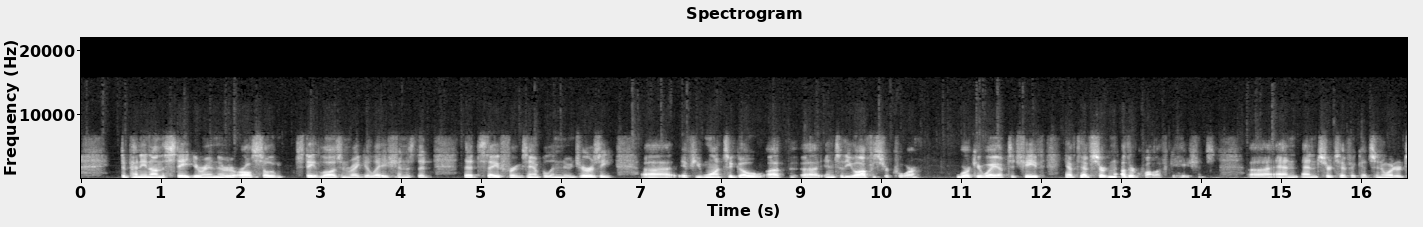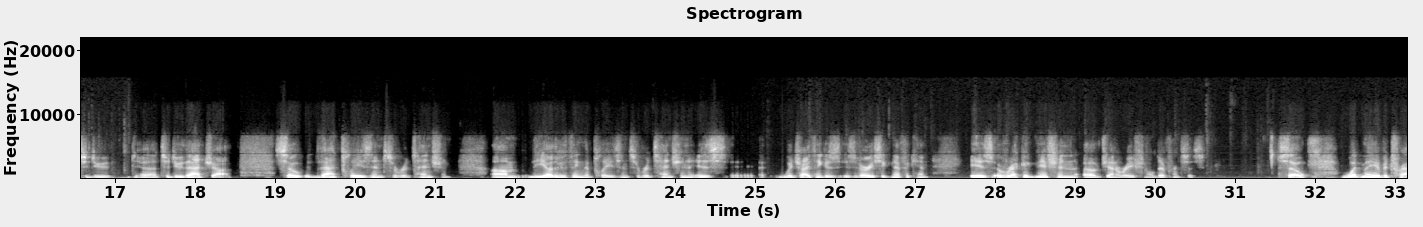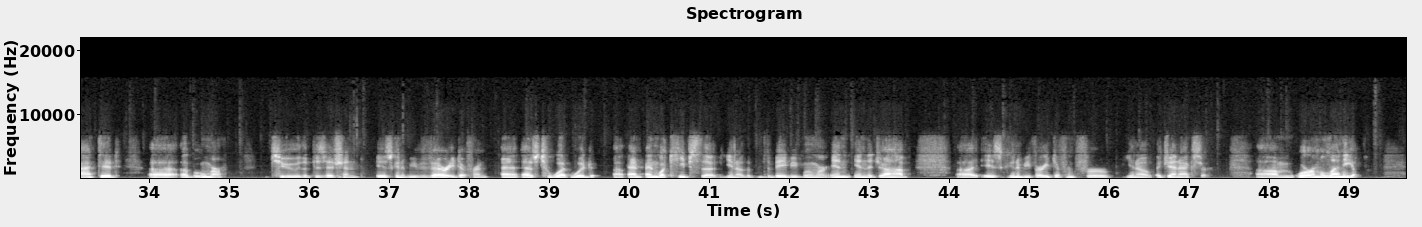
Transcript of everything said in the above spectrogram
Depending on the state you're in, there are also state laws and regulations that that say, for example, in New Jersey, uh, if you want to go up uh, into the officer corps, work your way up to chief, you have to have certain other qualifications uh, and and certificates in order to do uh, to do that job. So that plays into retention. Um, the other thing that plays into retention is, which I think is is very significant, is a recognition of generational differences. So, what may have attracted uh, a boomer to the position is going to be very different as to what would uh, and and what keeps the you know the, the baby boomer in in the job uh, is going to be very different for you know a Gen Xer um, or a millennial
